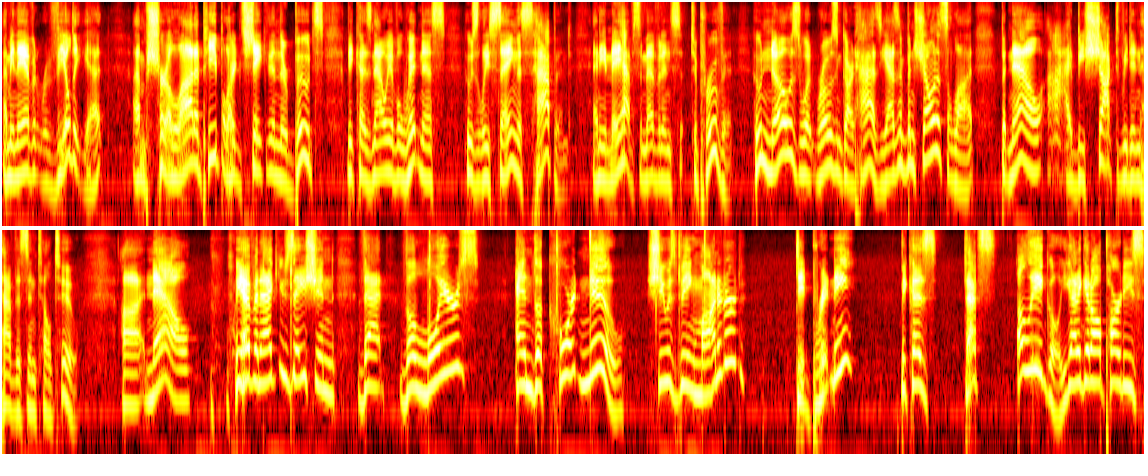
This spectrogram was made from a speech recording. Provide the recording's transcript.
I mean, they haven't revealed it yet. I'm sure a lot of people are shaking in their boots because now we have a witness who's at least saying this happened, and he may have some evidence to prove it. Who knows what Rosengart has? He hasn't been showing us a lot, but now I'd be shocked if he didn't have this intel too. Uh, now we have an accusation that the lawyers and the court knew she was being monitored. Did Britney? Because that's illegal. You got to get all parties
